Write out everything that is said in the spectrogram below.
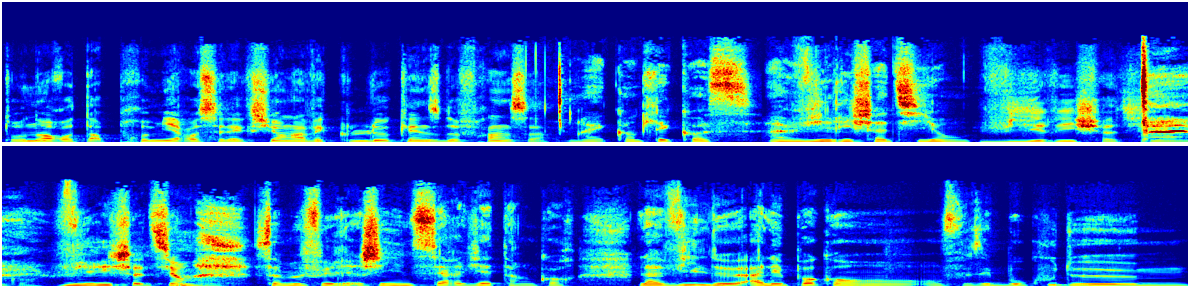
tu honores ta première sélection avec le 15 de France. ouais, contre l'Écosse, à Viry-Châtillon. Viry-Châtillon, quoi. Viry-Châtillon. Ça me fait rire. J'ai une serviette encore. La ville de, à l'époque, on, on faisait beaucoup de.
